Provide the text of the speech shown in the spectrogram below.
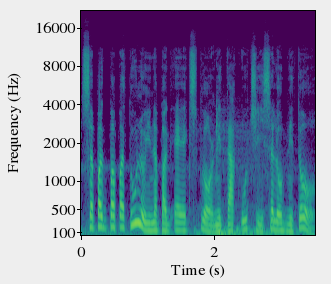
Sa pagpapatuloy na pag-e-explore ni Takuchi sa loob nito,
